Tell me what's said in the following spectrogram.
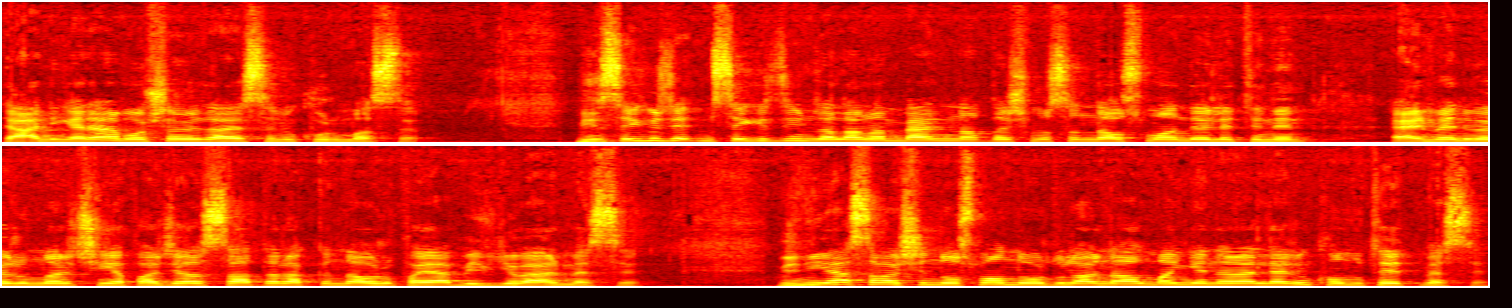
yani Genel Borçlar İdaresi'ni kurması, 1878'de imzalanan Berlin Antlaşması'nda Osmanlı Devleti'nin Ermeni ve Rumlar için yapacağı saatler hakkında Avrupa'ya bilgi vermesi, Dünya Savaşı'nda Osmanlı ordularını Alman generallerin komuta etmesi.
